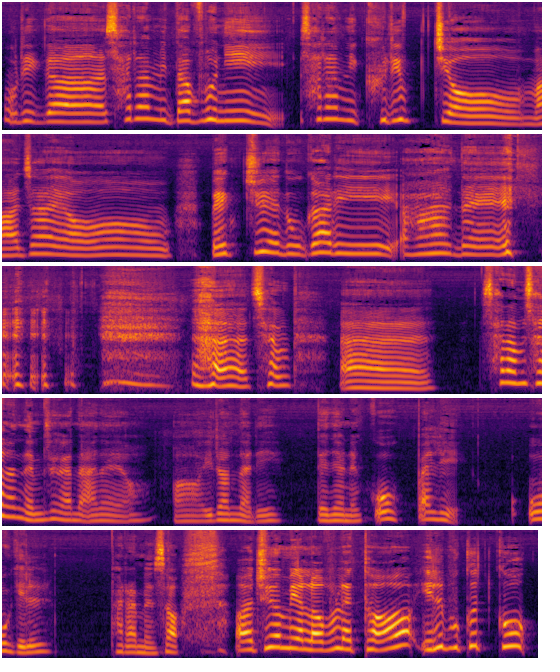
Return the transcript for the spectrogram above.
우리가 사람이다 보니 사람이 그립죠. 맞아요. 맥주의 노가리. 아, 네. 아, 참, 아, 사람 사는 냄새가 나네요. 어, 이런 날이 내년에 꼭 빨리 오길 바라면서, 어, 주현미의 러브레터 1부 끝곡,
